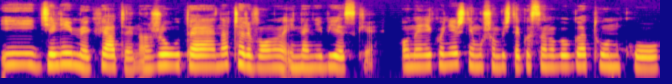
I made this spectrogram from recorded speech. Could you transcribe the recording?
i dzielimy kwiaty na żółte, na czerwone i na niebieskie. One niekoniecznie muszą być tego samego gatunku.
